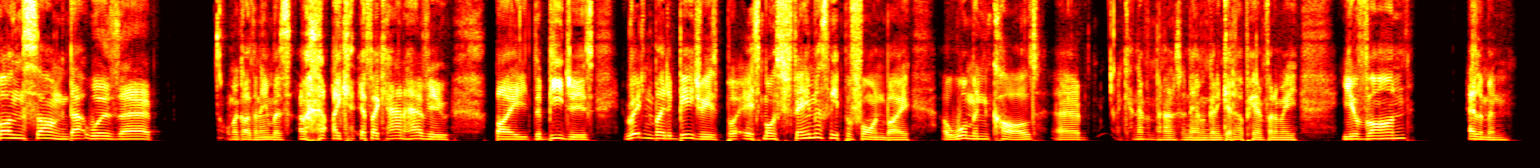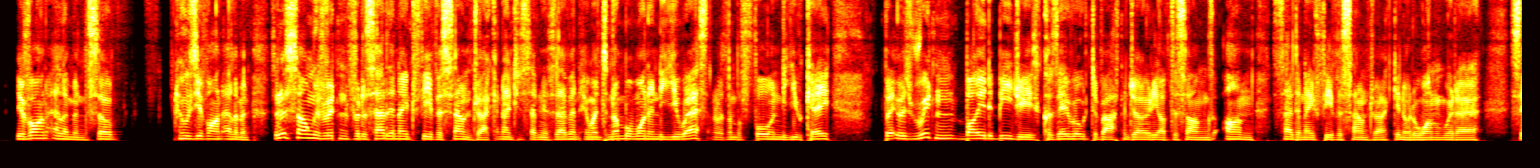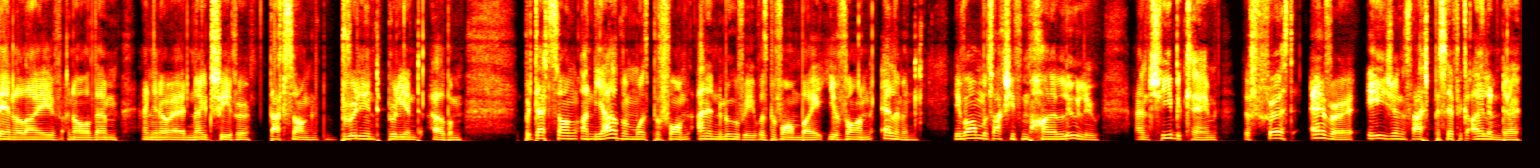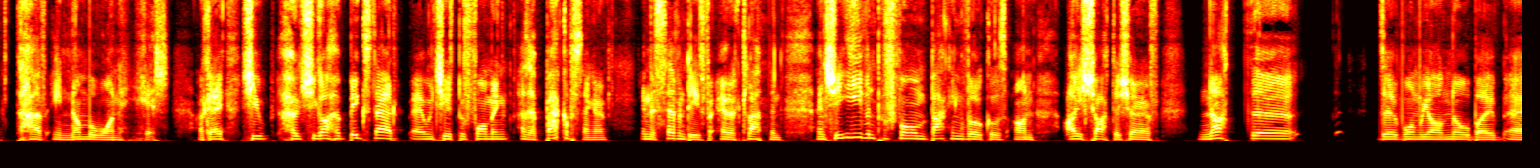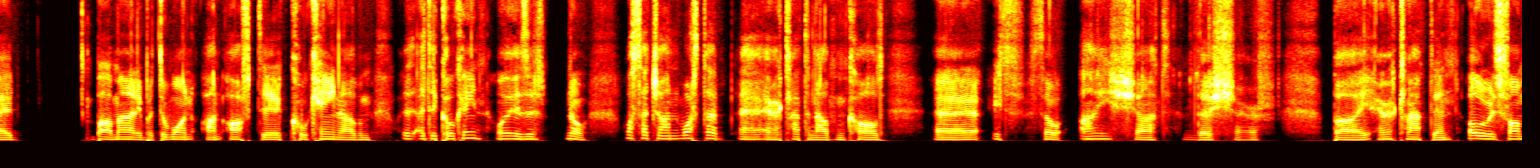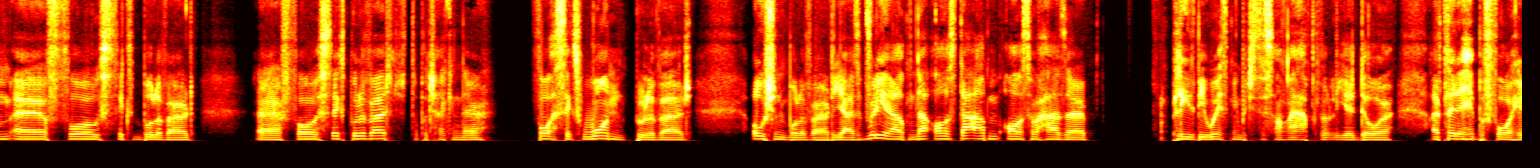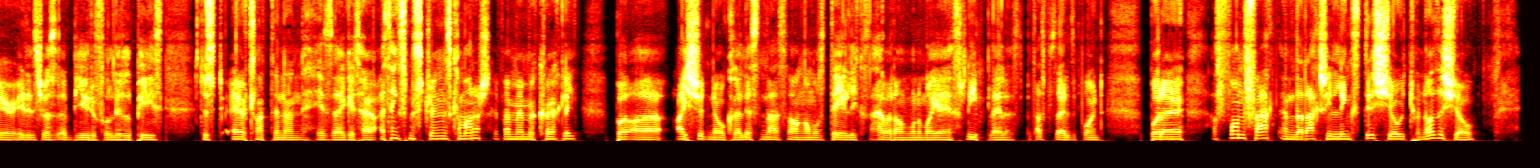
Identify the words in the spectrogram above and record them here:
Fun song. That was. Uh, Oh my god, the name I If I Can't Have You by the Bee Gees, written by the Bee Gees, but it's most famously performed by a woman called, uh, I can never pronounce her name, I'm going to get it up here in front of me, Yvonne Elliman. Yvonne Elliman. So, who's Yvonne Elliman? So, this song was written for the Saturday Night Fever soundtrack in 1977. It went to number one in the US and it was number four in the UK. But it was written by the Bee Gees because they wrote the vast majority of the songs on Saturday Night Fever soundtrack. You know, the one with uh, Staying Alive and all them, and you know, uh, Night Fever. That song, brilliant, brilliant album. But that song on the album was performed, and in the movie, was performed by Yvonne Elliman. Yvonne was actually from Honolulu, and she became the first ever Asian slash Pacific Islander to have a number one hit. Okay, she her, she got her big start uh, when she was performing as a backup singer in the 70s for Eric Clapton, and she even performed backing vocals on "I Shot the Sheriff," not the the one we all know by uh, Bob Marley, but the one on off the Cocaine album. Is it Cocaine or is it? No. What's that, John? What's that uh, Eric Clapton album called? Uh, it's so I shot the sheriff by Eric Clapton. Oh, it was from uh 406 Boulevard. Uh, 406 Boulevard. Just double checking there. 461 Boulevard. Ocean Boulevard. Yeah, it's a brilliant album. That also that album also has a Please Be With Me, which is a song I absolutely adore. I've played a hit before here. It is just a beautiful little piece. Just Eric Clapton and his uh, guitar. I think some strings come on it, if I remember correctly. But uh, I should know because I listen to that song almost daily because I have it on one of my uh, sleep playlists. But that's beside the point. But uh, a fun fact, and that actually links this show to another show,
